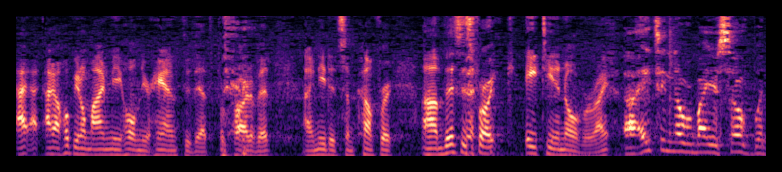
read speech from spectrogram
I, I hope you don't mind me holding your hand through that for part of it. I needed some comfort. Um, this is for 18 and over, right? Uh, 18 and over by yourself, but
